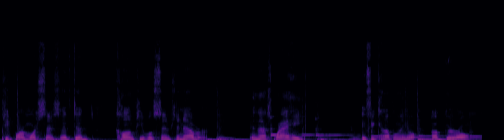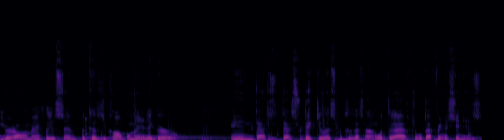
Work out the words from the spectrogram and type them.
people are more sensitive to calling people simps than ever. And that's what I hate. If you compliment a, a girl, you're automatically a simp because you complimented a girl. And that's that's ridiculous because that's not what the actual definition is.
